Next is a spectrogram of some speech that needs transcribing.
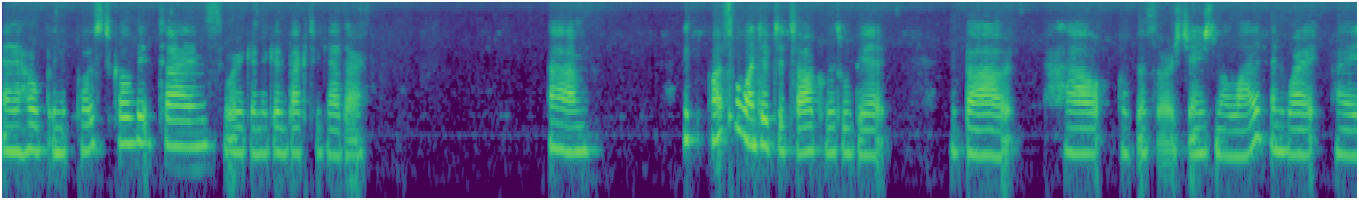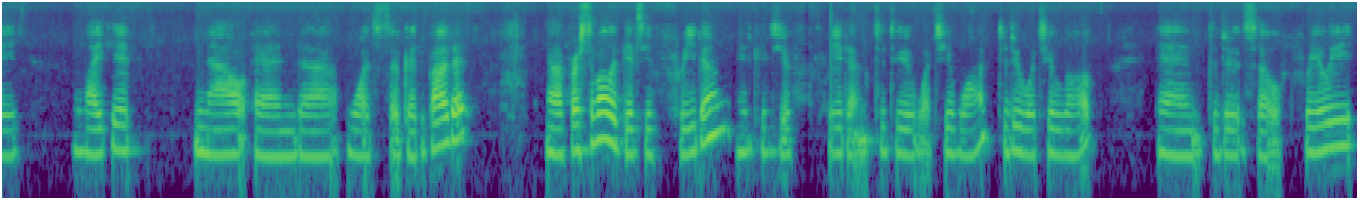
And I hope in the post-COVID times, we're going to get back together. Um, I also wanted to talk a little bit about how open source changed my life and why I like it now and uh, what's so good about it. Uh, first of all, it gives you freedom. It gives you freedom to do what you want, to do what you love, and to do so freely.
